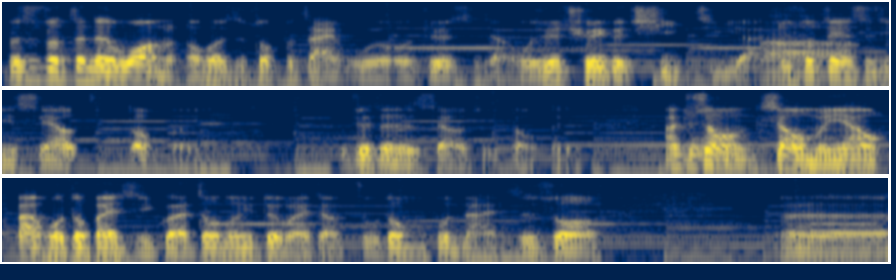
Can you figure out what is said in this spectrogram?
不是说真的忘了，或者是说不在乎了。我觉得是这样，我觉得缺一个契机啊，就是说这件事情谁要主动而已。我觉得真的是谁要主动而已。那就像我像我们一样办活动办习惯，这种东西对我们来讲主动不难，只是说，呃，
